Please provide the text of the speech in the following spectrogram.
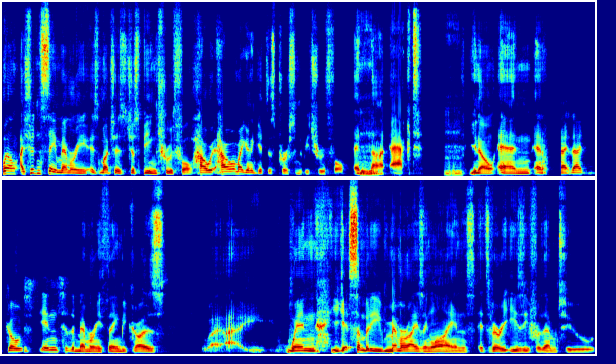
Well, I shouldn't say memory as much as just being truthful. How how am I going to get this person to be truthful and mm-hmm. not act? Mm-hmm. You know, and and that goes into the memory thing because I, when you get somebody memorizing lines, it's very easy for them to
